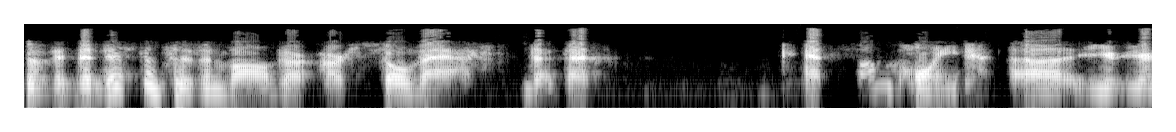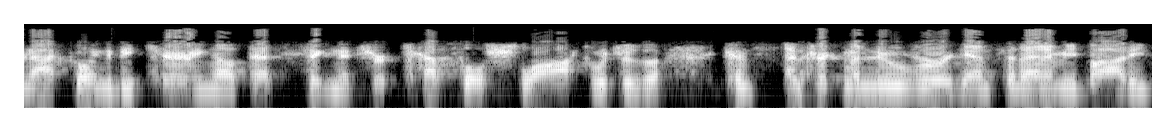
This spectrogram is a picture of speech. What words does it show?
The, the distances involved are, are so vast that, that at some point, uh, you're not going to be carrying out that signature Kesselschlacht, which is a concentric maneuver against an enemy body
